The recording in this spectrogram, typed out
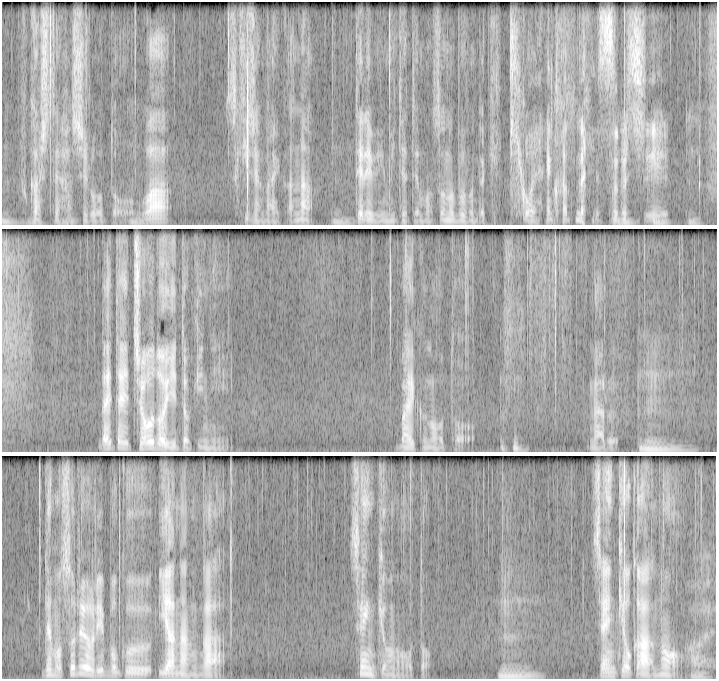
うん。吹かして走る音は好きじゃないかな、うん。テレビ見ててもその部分だけ聞こえへんかったりするし。うん。うん。だいたいちょうどいい時にバイクの音。なる。うん。うんでもそれより僕嫌なんが選挙の音。うん。選挙カーのはい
